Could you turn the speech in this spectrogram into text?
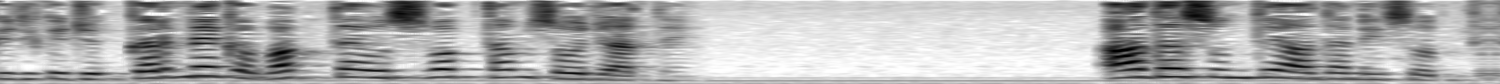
کیونکہ جو کرنے کا وقت ہے، اس وقت ہم سو جاتے ہیں۔ آدھا سنتے، آدھا نہیں سوتے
